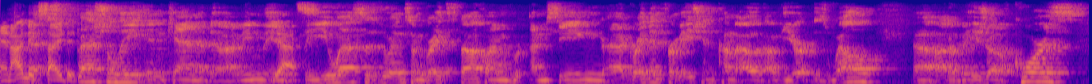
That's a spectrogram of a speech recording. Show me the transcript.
and I'm excited. Especially in Canada. I mean, the, yes. the U.S. is doing some great stuff. I'm I'm seeing uh, great information come out of Europe as well, uh, out of Asia, of course.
